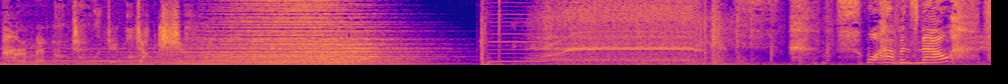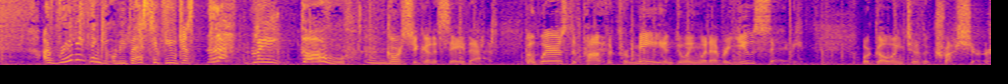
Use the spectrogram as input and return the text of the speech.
permanent deduction. What happens now? I really think it would be best if you just let me go. Of course, you're going to say that. But where's the profit for me in doing whatever you say? We're going to the crusher,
